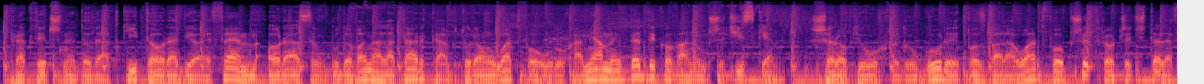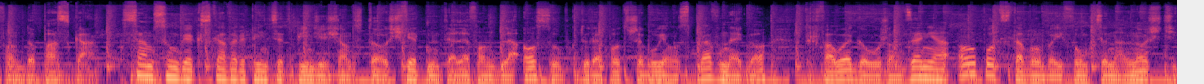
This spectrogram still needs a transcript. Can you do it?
Praktyczne dodatki to radio FM oraz wbudowana latarka, którą łatwo uruchamiamy dedykowanym przyciskiem. Szeroki uchwyt u góry pozwala łatwo przytroczyć telefon do paska. Samsung Excaver 550 to świetny telefon dla osób, które potrzebują sprawnego, trwałego urządzenia o podstawowej funkcjonalności.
